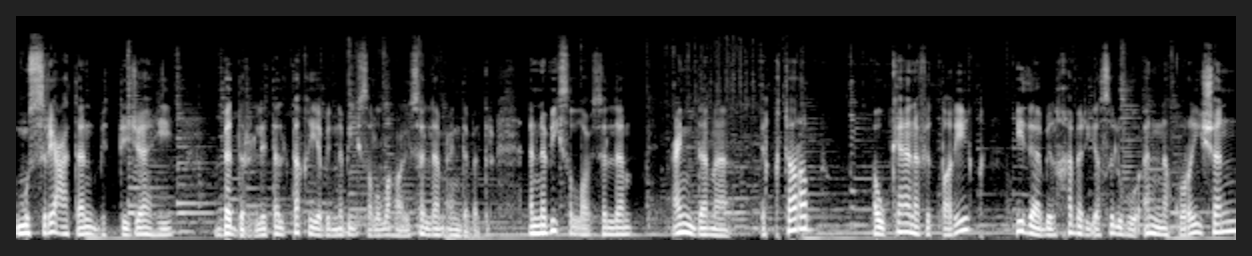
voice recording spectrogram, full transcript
مسرعة باتجاه بدر لتلتقي بالنبي صلى الله عليه وسلم عند بدر. النبي صلى الله عليه وسلم عندما اقترب أو كان في الطريق إذا بالخبر يصله أن قريشا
